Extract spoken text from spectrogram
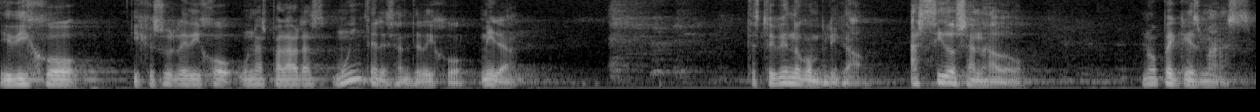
Y dijo, y Jesús le dijo unas palabras muy interesantes. Le dijo, mira, te estoy viendo complicado. Has sido sanado. No peques más.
